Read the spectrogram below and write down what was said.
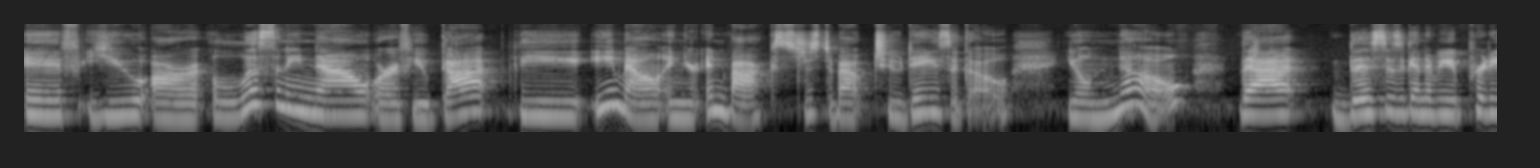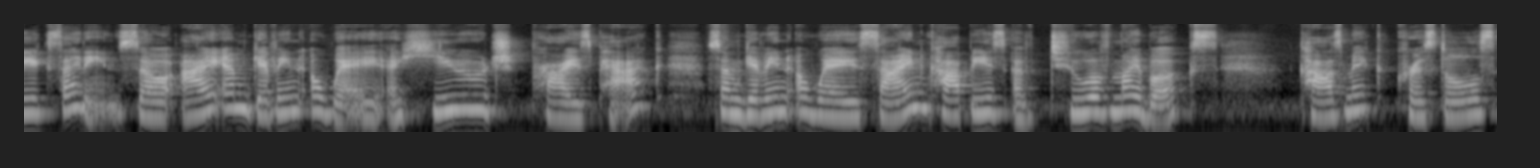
if you are listening now or if you got the email in your inbox just about two days ago, you'll know that this is going to be pretty exciting. So, I am giving away a huge prize pack. So, I'm giving away signed copies of two of my books Cosmic Crystals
